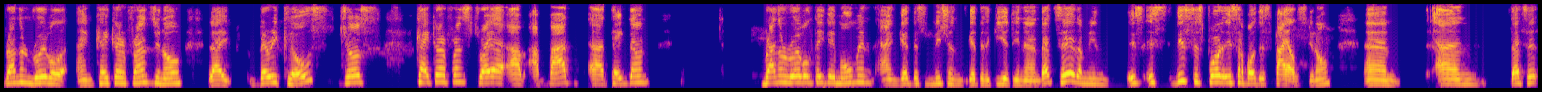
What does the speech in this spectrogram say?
Brandon Royval and KK France, you know, like very close. Just KK France try a, a, a bad uh, takedown. Brandon Royval take the moment and get the submission, get the guillotine, and that's it. I mean, it's, it's this sport is about the styles, you know, and and that's it.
